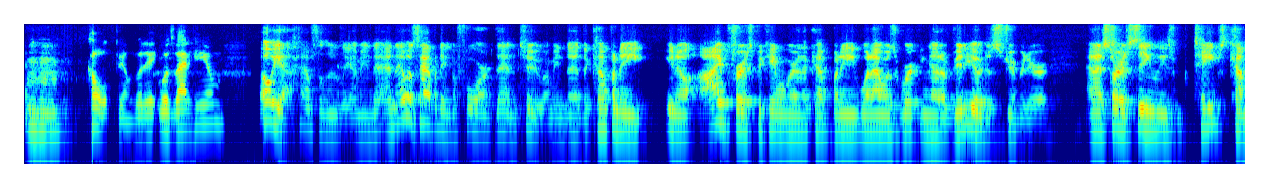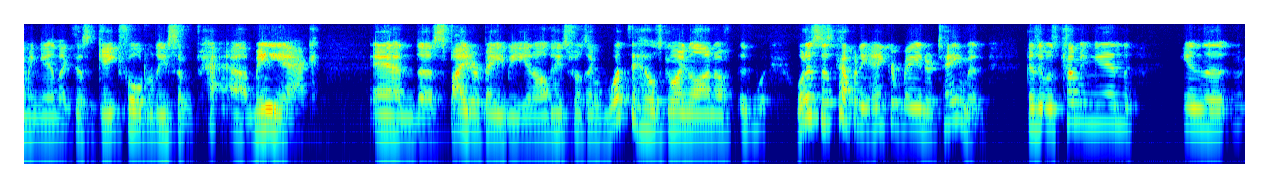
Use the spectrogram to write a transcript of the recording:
Mm-hmm. cult films, but it, was that him? Oh yeah, absolutely. I mean, and that was happening before then too. I mean, the the company. You know, I first became aware of the company when I was working at a video distributor, and I started seeing these tapes coming in, like this gatefold release of uh, Maniac and uh, Spider Baby and all these films. Like, what the hell's going on? Of what is this company, Anchor Bay Entertainment? Because it was coming in in the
